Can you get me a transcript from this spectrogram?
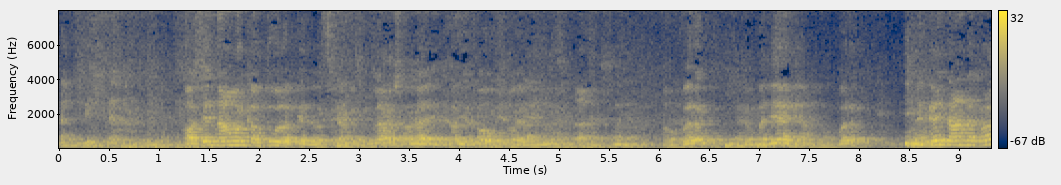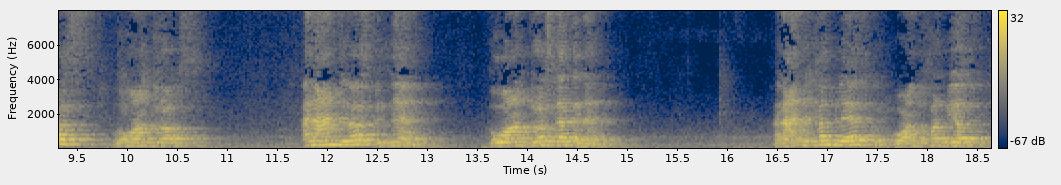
آه سيدنا عمر كان طولك كده بس كان بسم الله ما شاء الله يخ- يخوف شوية. يعني واخد بالك؟ كان مليان يعني واخد بالك؟ أنت عندك راس وهو عنده راس. أنا عندي راس بتنام. هو عنده راس لا تنام. أنا عندي قلب لا يذكر هو عنده قلب يذكر.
